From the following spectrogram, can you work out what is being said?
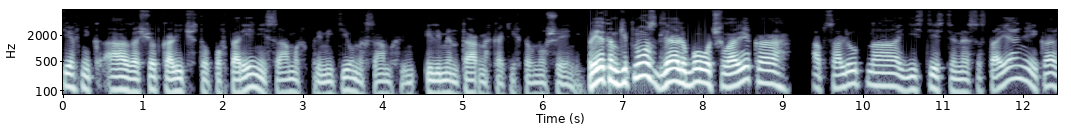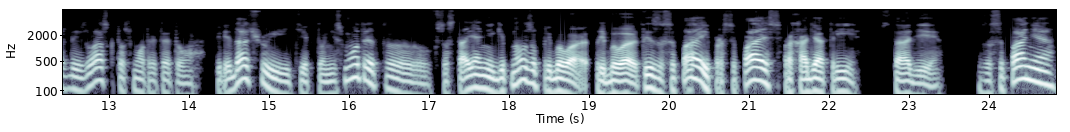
техник, а за счет количества повторений самых примитивных, самых элементарных каких-то внушений. При этом гипноз для любого человека абсолютно естественное состояние, и каждый из вас, кто смотрит эту передачу, и те, кто не смотрит, э, в состоянии гипноза пребывают. Пребывают и засыпая, и просыпаясь, проходя три стадии засыпания,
